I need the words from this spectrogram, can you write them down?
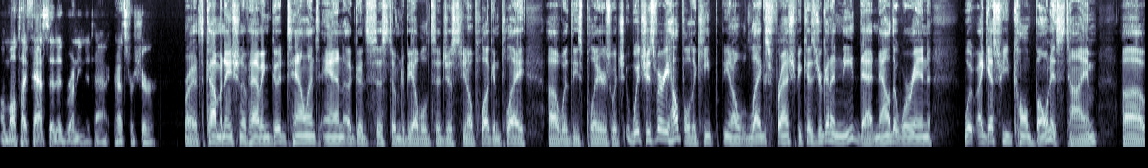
a multifaceted running attack. That's for sure. Right. It's a combination of having good talent and a good system to be able to just, you know, plug and play uh, with these players, which which is very helpful to keep, you know, legs fresh because you're going to need that now that we're in what I guess we'd call bonus time, uh,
